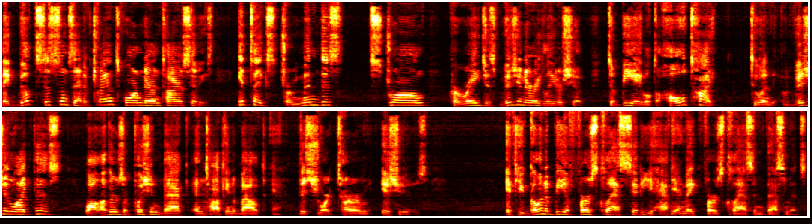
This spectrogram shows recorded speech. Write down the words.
They built systems that have transformed their entire cities. It takes tremendous, strong, courageous, visionary leadership to be able to hold tight to a vision like this while others are pushing back and talking about Yeah. the short term issues. If you're going to be a first class city, you have Yeah. to make first class investments.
